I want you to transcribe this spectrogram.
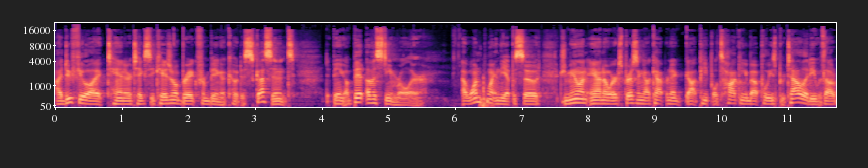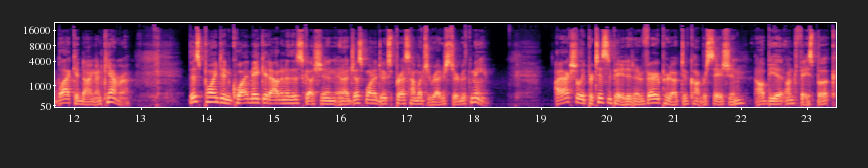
I do feel like Tanner takes the occasional break from being a co discussant to being a bit of a steamroller. At one point in the episode, Jamil and Anna were expressing how Kaepernick got people talking about police brutality without a black kid dying on camera. This point didn't quite make it out in the discussion, and I just wanted to express how much it registered with me. I actually participated in a very productive conversation, albeit on Facebook,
